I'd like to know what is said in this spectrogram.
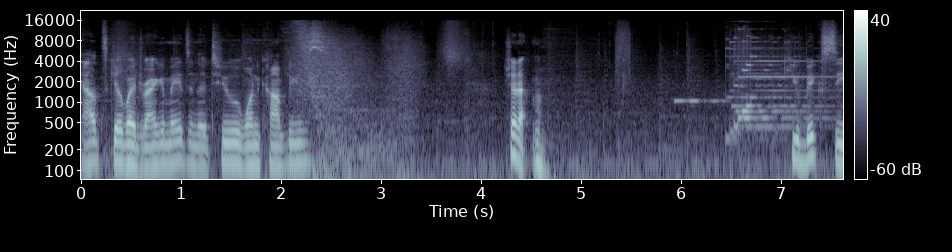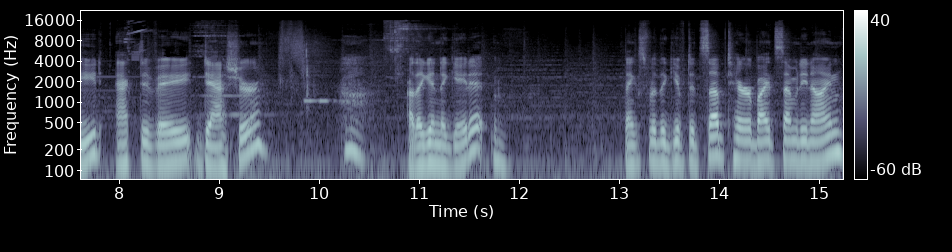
Outskilled by Dragon Maids and the two one copies. Shut up. Cubic Seed, activate Dasher. Are they gonna negate it? Thanks for the gifted sub, Terabyte79.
